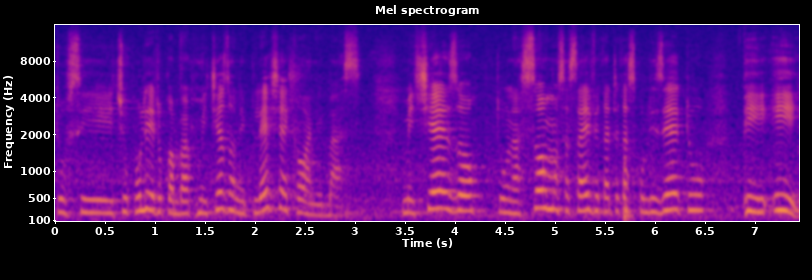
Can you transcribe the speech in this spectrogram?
tusichukulie tu kwamba michezo ni pleasure ikawa ni basi. Michezo. Tuna somo sasa hivi katika skuli zetu PE,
